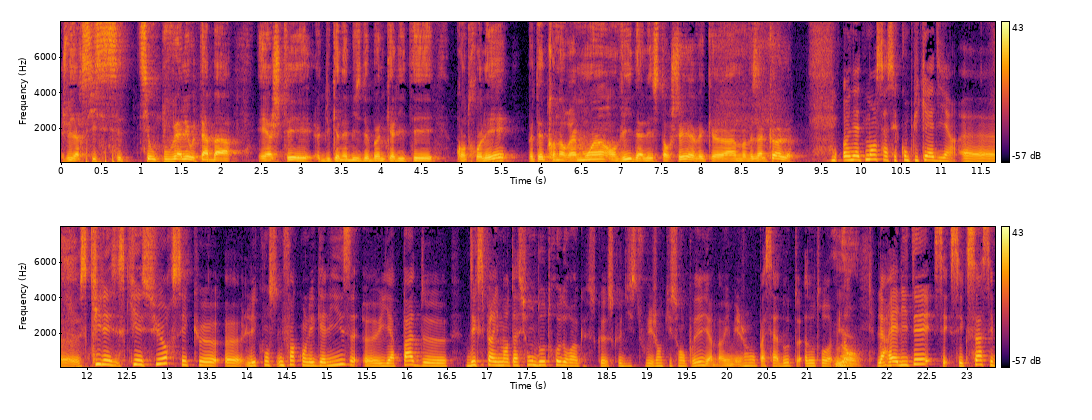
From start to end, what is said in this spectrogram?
Je veux dire, si, si on pouvait aller au tabac et acheter du cannabis de bonne qualité contrôlé, peut-être qu'on aurait moins envie d'aller se torcher avec euh, un mauvais alcool. Honnêtement, ça c'est compliqué à dire. Euh, ce, qui est, ce, qui est, sûr, c'est que euh, les une fois qu'on légalise, il n'y a pas d'expérimentation d'autres drogues. Ce que, ce que disent tous les gens qui sont opposés, ils disent ah bah oui, mais les gens vont passer à d'autres drogues. Non. La réalité, c'est que ça, c'est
